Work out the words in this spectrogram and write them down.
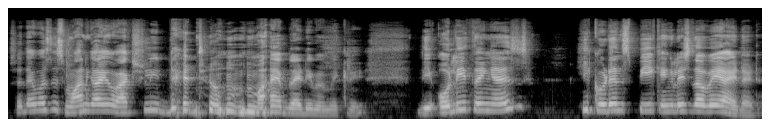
So there was this one guy who actually did my bloody mimicry. The only thing is, he couldn't speak English the way I did.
